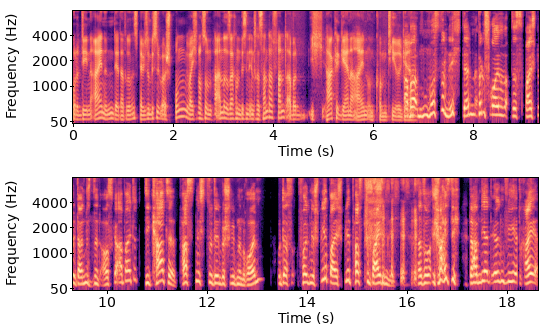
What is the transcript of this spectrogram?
oder den einen, der da drin ist, habe ich so ein bisschen übersprungen, weil ich noch so ein paar andere Sachen ein bisschen interessanter fand, aber ich hake gerne ein und kommentiere gerne. Aber musst du nicht, denn fünf Räume des Beispiel-Dungeons sind ausgearbeitet. Die Karte passt nicht zu den beschriebenen Räumen. Und das folgende Spielbeispiel passt zu beiden nicht. Also ich weiß nicht, da haben die halt irgendwie drei,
